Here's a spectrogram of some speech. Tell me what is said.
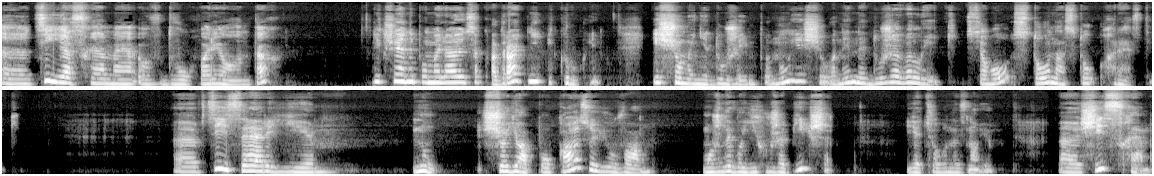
Е, Ці є схеми в двох варіантах. якщо я не помиляюся, квадратні і круглі. І що мені дуже імпонує, що вони не дуже великі, всього 100 на 100 хрестиків. Е, В цій серії, ну, що я показую вам, можливо, їх вже більше, я цього не знаю. Е, Шість схем:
